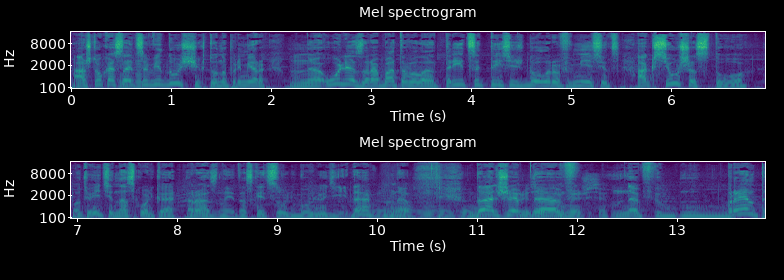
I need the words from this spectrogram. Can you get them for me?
А что касается ведущих, то, например, Оля зарабатывала 30 тысяч долларов в месяц, а Ксюша 100. Вот видите, насколько разные, так сказать, судьбы у людей, да? Да. Ну, да, Дальше. э, призадумаешься. ф- э, бренд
